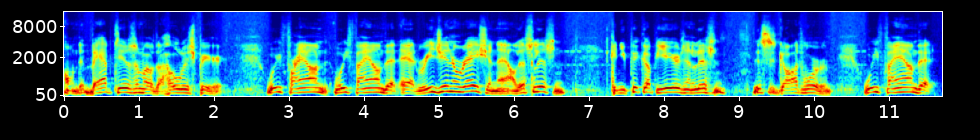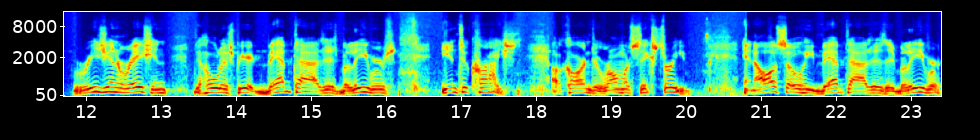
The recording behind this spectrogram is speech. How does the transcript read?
on the baptism of the Holy Spirit. We found we found that at regeneration now, let's listen. Can you pick up your ears and listen? This is God's word. We found that regeneration, the Holy Spirit baptizes believers into Christ, according to Romans 6 3. And also, he baptizes the believer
